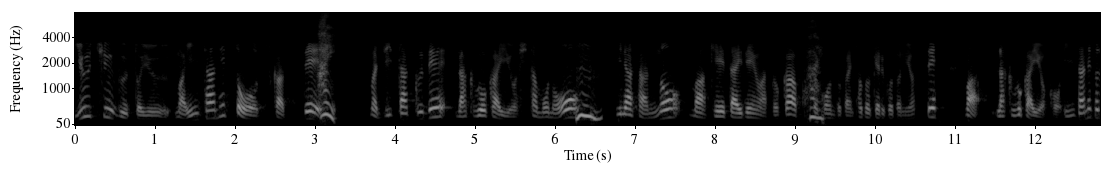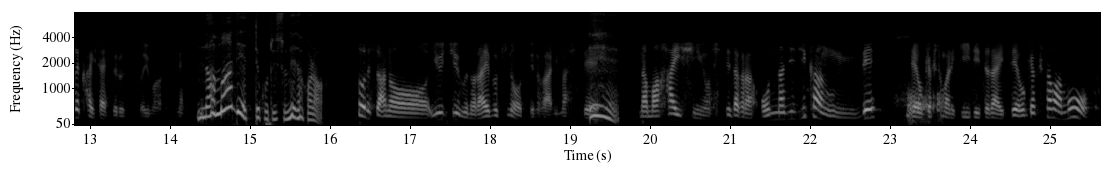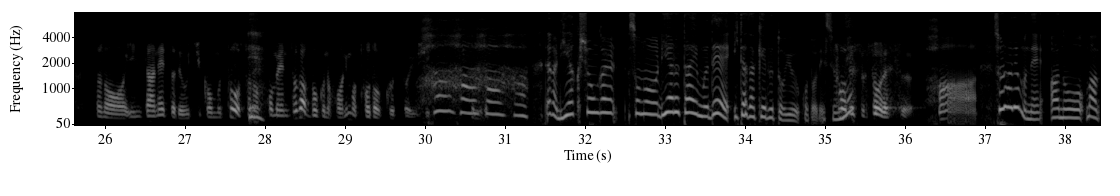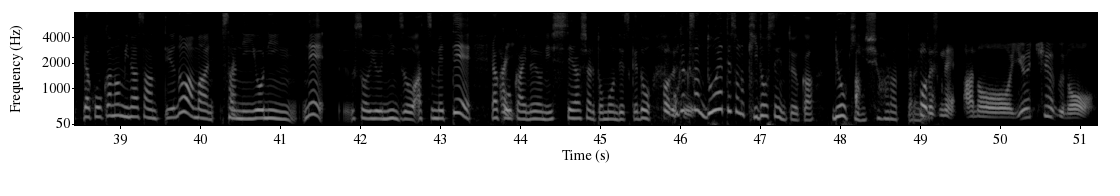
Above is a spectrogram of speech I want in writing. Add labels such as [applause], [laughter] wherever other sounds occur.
YouTube というまあインターネットを使って、はいまあ、自宅で落語会をしたものを、皆さんの、まあ、携帯電話とかパソコンとかに届けることによって、はい、まあ、落語会をこうインターネットで開催するというものですね。生でってことですよねだから。そうです。あの YouTube のライブ機能っていうのがありまして、えー、生配信をしてだから同じ時間で、えお客様に聞いていただいてお客様もそのインターネットで打ち込むとそのコメントが僕の方にも届くという。はあはあはあだからリアクションがそのリアルタイムでいただけるということですよね。そうですそうです。はあ。それはでもねあのまあ落語家の皆さんっていうのはまあ3人4人ね、そういう人数を集めて落語会のようにしていらっしゃると思うんですけど、はい、お客さんどうやってその軌道線というか料金支払ったらいいんですか？そうですね。あの YouTube の、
